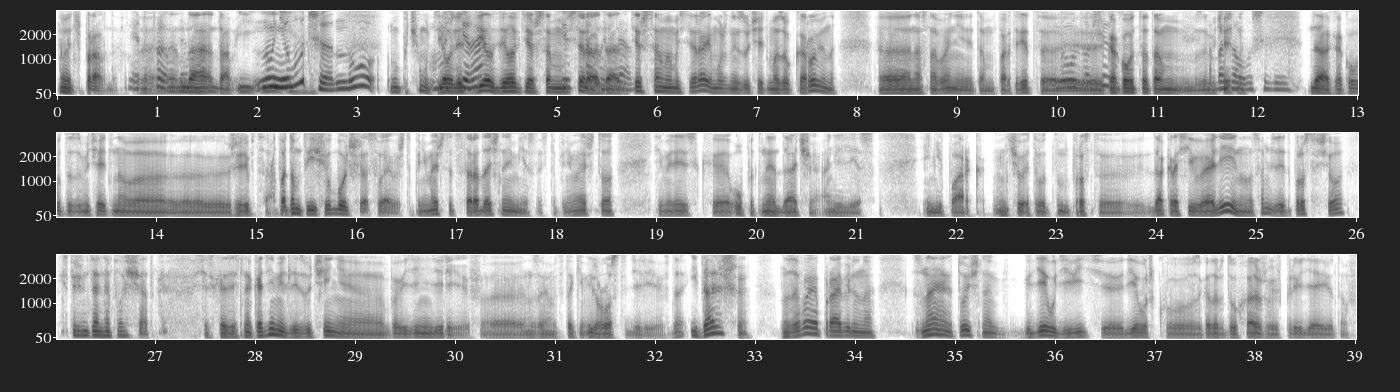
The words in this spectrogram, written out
Ну, это же правда. Это Э, правда. Да, да. И- Ну, не лучше, но ну почему? Делали, Мастера? дел- делали те же самые Те же мастера, самые, да, да. Те же самые мастера, и можно изучать мазок Коровина э, на основании там, портрета Ну, э, какого-то там замечательного... лошадей. Да, какого-то замечательного э, жеребца. А потом ты еще больше осваиваешь. Ты понимаешь, что это стародачная местность. Ты понимаешь, что Тимирязевская опытная дача, а не лес. И не парк. Ничего, это вот м, просто, да, красивые аллеи, но на самом деле это просто все экспериментальная площадка. Сельскохозяйственной академии для изучения поведения деревьев, э, назовем это таким, или роста деревьев. Да? И дальше, называя правильно, зная точно, где удивить э, девушку, за которой ты ухаживаешь, приведя ее там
